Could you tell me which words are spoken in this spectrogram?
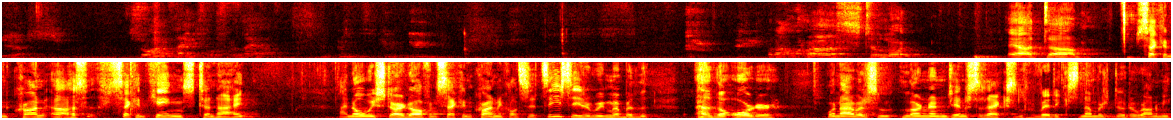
Yes. So I'm thankful for that. But I want us to look at uh, Second, Chron- uh, Second Kings tonight. I know we started off in Second Chronicles. It's easy to remember the, the order when I was learning Genesis, Exodus, Leviticus, Numbers, Deuteronomy,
